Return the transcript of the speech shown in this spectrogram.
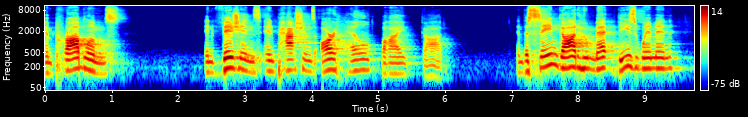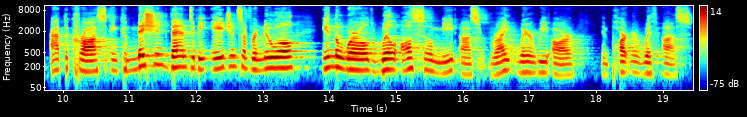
and problems and visions and passions are held by God. And the same God who met these women at the cross and commissioned them to be agents of renewal in the world will also meet us right where we are and partner with us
